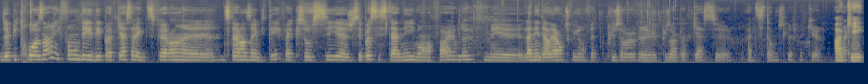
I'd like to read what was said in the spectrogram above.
depuis trois ans, ils font des, des podcasts avec différents, euh, différents invités. Fait que ça aussi, euh, je sais pas si cette année ils vont en faire, là, mais l'année dernière, en tout cas, ils ont fait plusieurs, plusieurs podcasts à distance. Là, fait que, OK. ouais.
